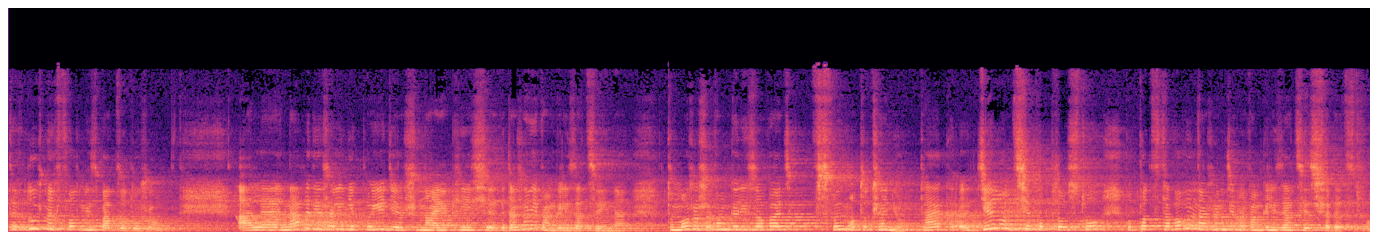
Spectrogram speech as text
tych różnych form jest bardzo dużo ale nawet jeżeli nie pojedziesz na jakieś wydarzenie ewangelizacyjne, to możesz ewangelizować w swoim otoczeniu, tak? Dzieląc się po prostu, bo podstawowym narzędziem ewangelizacji jest świadectwo.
